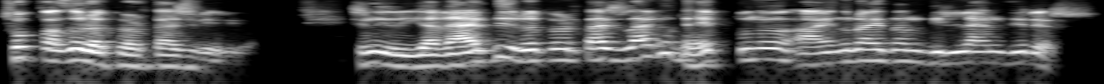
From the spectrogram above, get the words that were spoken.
Çok fazla röportaj veriyor. Şimdi ya verdiği röportajlarda da hep bunu Aynur Aydan dillendirir.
